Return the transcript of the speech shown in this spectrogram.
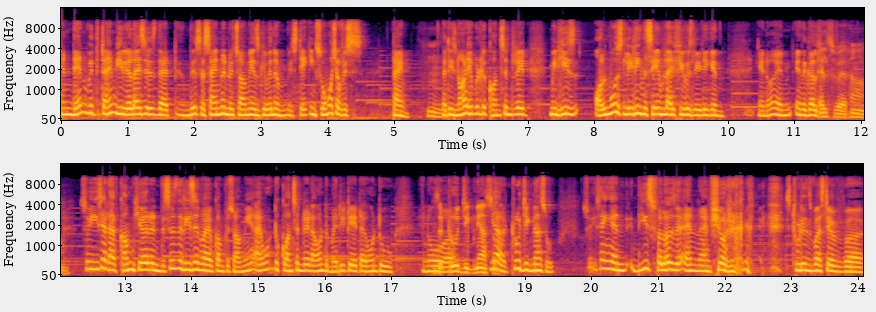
and then with time he realizes that this assignment which Swami has given him is taking so much of his time hmm. that he's not able to concentrate. I mean, he's almost leading the same life he was leading in, you know, in in the Gulf. Elsewhere, huh? So he said, "I've come here, and this is the reason why I've come to Swami. I want to concentrate. I want to meditate. I want to, you know, It's a uh, true jignasa. yeah, true jignasu. So he's saying, and these fellows, and I'm sure students must have uh,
